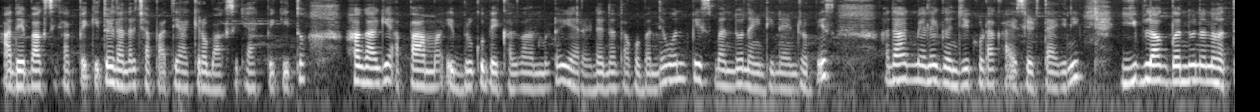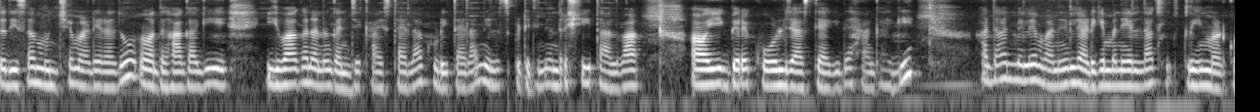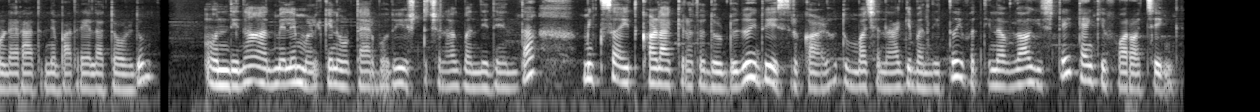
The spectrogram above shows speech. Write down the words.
ಅದೇ ಬಾಕ್ಸಿಗೆ ಹಾಕಬೇಕಿತ್ತು, ಇಲ್ಲಾಂದರೆ ಚಪಾತಿ ಹಾಕಿರೋ ಬಾಕ್ಸಿಗೆ ಹಾಕಬೇಕಿತ್ತು. ಹಾಗಾಗಿ ಅಪ್ಪ, ಅಮ್ಮ ಇಬ್ಬರಿಗೂ ಬೇಕಲ್ವಾ ಅಂದ್ಬಿಟ್ಟು ಎರಡನ್ನ ತೊಗೊಬಂದೆ. ಒಂದು ಪೀಸ್ ಬಂದು ನೈಂಟಿ ನೈನ್ ರುಪೀಸ್ ಅದಾದಮೇಲೆ ಗಂಜಿ ಕೂಡ ಕಾಯಿಸಿಡ್ತಾ ಇದ್ದೀನಿ. ಈ ಬ್ಲಾಗ್ ಬಂದು ನಾನು ಹತ್ತು ದಿವಸ ಮುಂಚೆ ಮಾಡಿರೋದು. ಅದು ಹಾಗಾಗಿ ಇವಾಗ ನಾನು ಗಂಜಿ ಕಾಯಿಸ್ತಾ ಇಲ್ಲ, ಕುಡಿತಾ ಇಲ್ಲ, ನಿಲ್ಲಿಸ್ಬಿಟ್ಟಿದ್ದೀನಿ. ಅಂದರೆ ಶೀತ ಅಲ್ವಾ? ಈಗ ಬೇರೆ ಕೋಲ್ಡ್ ಜಾಸ್ತಿ ಆಗಿದೆ, ಹಾಗಾಗಿ. ಅದಾದಮೇಲೆ ಮನೆಯಲ್ಲಿ ಅಡುಗೆ ಮನೆಯೆಲ್ಲ ಕ್ಲೀನ್ ಮಾಡಿಕೊಂಡೆ, ರಾತ್ರಿನೇ ಪಾತ್ರೆ ಎಲ್ಲ ತೊಳೆದು. ಒಂದಿನ ಆದಮೇಲೆ ಮೊಳಕೆ ನೋಡ್ತಾ ಇರ್ಬೋದು ಎಷ್ಟು ಚೆನ್ನಾಗಿ ಬಂದಿದೆ ಅಂತ. ಮಿಕ್ಸ್ ಐದು ಕಾಳು ಹಾಕಿರೋದು ದೊಡ್ಡದು, ಇದು ಹೆಸ್ರು ಕಾಳು, ತುಂಬ ಚೆನ್ನಾಗಿ ಬಂದಿತ್ತು. ಇವತ್ತಿನ ವ್ಲಾಗ್ ಇಷ್ಟೇ. Thank you for watching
